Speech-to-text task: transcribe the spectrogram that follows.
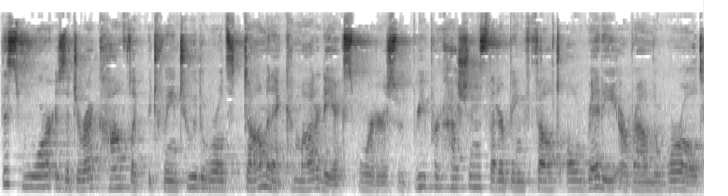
This war is a direct conflict between two of the world's dominant commodity exporters with repercussions that are being felt already around the world,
